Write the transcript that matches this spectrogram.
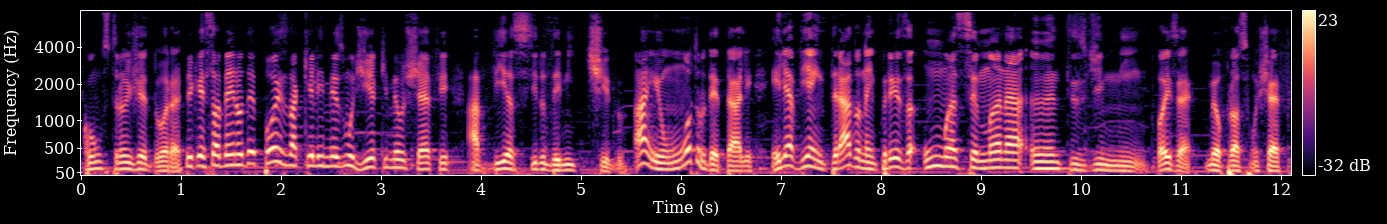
constrangedora. Fiquei sabendo depois, naquele mesmo dia, que meu chefe havia sido demitido. Ah, e um outro detalhe: ele havia entrado na empresa uma semana antes de mim. Pois é, meu próximo chefe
